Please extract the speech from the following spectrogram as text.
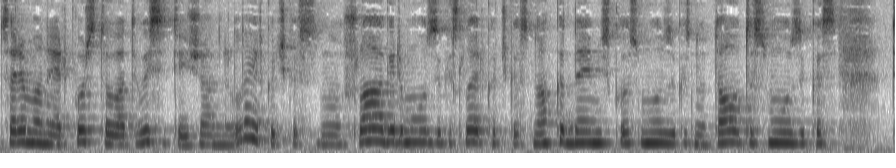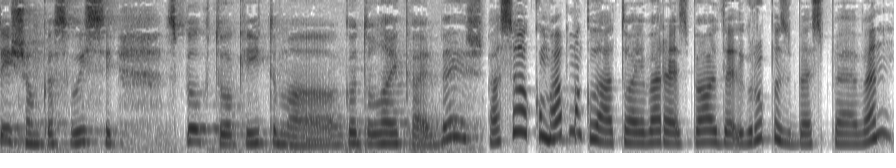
ceremonija ir postovāta visi tie žanri. Lai ir kaut kas no šlāgeru mūzikas, lai ir kaut kas no akadēmiskos mūzikas, no tautas mūzikas. Tiešām, kas visi spilgto kītamā gada laikā ir bijuši. Pasaukumu apmeklētāji varēs baudīt grupas bez PVN,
